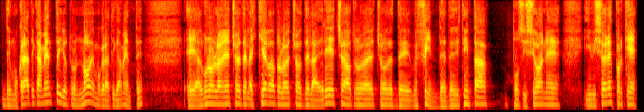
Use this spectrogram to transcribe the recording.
democráticamente y otros no democráticamente. Eh, algunos lo han hecho desde la izquierda, otros lo han hecho desde la derecha, otros lo han hecho desde, en fin, desde distintas posiciones y visiones, porque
